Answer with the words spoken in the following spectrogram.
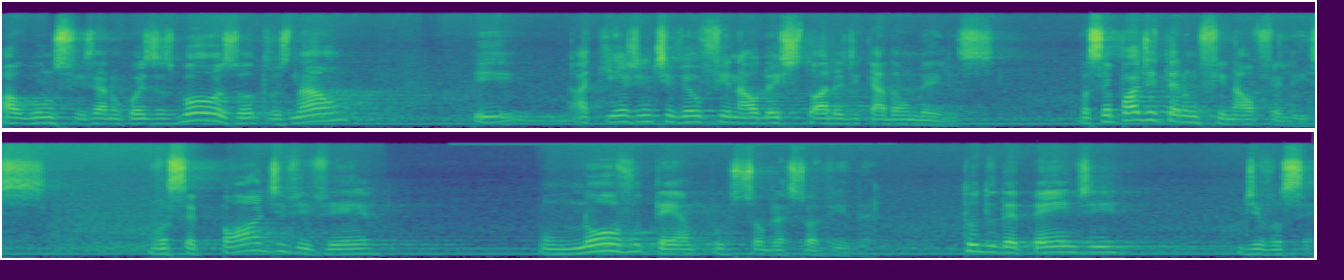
alguns fizeram coisas boas, outros não, e aqui a gente vê o final da história de cada um deles. Você pode ter um final feliz, você pode viver um novo tempo sobre a sua vida, tudo depende de você.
